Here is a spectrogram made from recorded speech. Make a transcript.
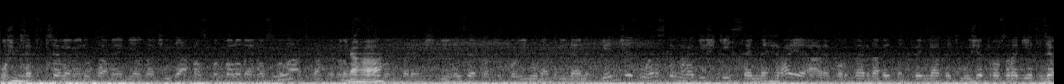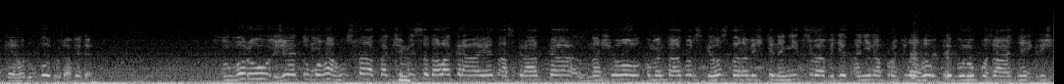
Už před třemi minutami měl začít zápas fotbalového Slovácka v Evropské Aha. konferenční lize proti Kolínu nad Rýnem, jenže v Uherském hradišti se nehraje a reportér David Nekvinda teď může prozradit z jakého důvodu. Davide. Z důvodu, že je tu mlha hustá tak, že by se dala krájet a zkrátka z našeho komentátorského stanoviště není třeba vidět ani na protilehlou tribunu pořádně, i když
